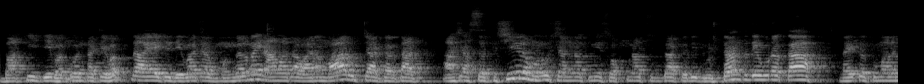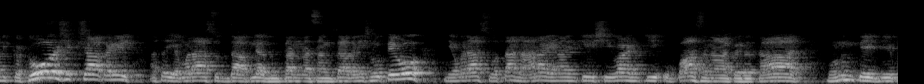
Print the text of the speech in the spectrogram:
बाकी जे भगवंताचे भक्त आहे जे देवाच्या मंगलमय नावाचा वारंवार उच्चार करतात अशा सतशील मनुष्यांना तुम्ही स्वप्नात सुद्धा कधी दृष्टांत देऊ नका. नाहीतर तुम्हाला मी कठोर शिक्षा करेल असं यमराज सुद्धा आपल्या दूतांना सांगतात. आणि श्रोते हो यमराज स्वतः नारायणांची शिवांची उपासना करतात. म्हणून ते जे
